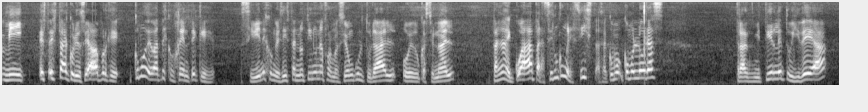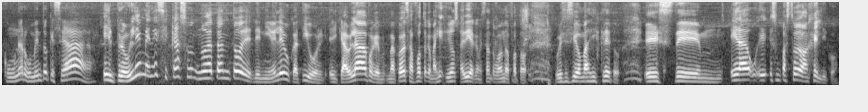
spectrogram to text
Mi, esta, curiosidad porque, ¿cómo debates con gente que, si bien es congresista, no tiene una formación cultural o educacional tan adecuada para ser un congresista? O sea, ¿cómo, cómo logras transmitirle tu idea con un argumento que sea... El problema en ese caso no era tanto de, de nivel educativo. El, el que hablaba, porque me acuerdo de esa foto que me, yo no sabía que me están tomando una foto, hubiese sido más discreto. Este, era, es un pastor evangélico,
